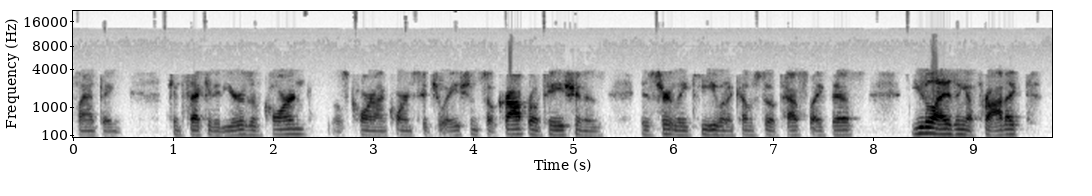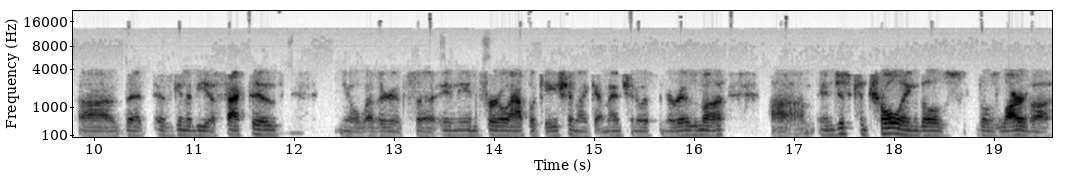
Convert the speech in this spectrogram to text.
planting consecutive years of corn, those corn on corn situations. So crop rotation is is certainly key when it comes to a pest like this. Utilizing a product uh, that is going to be effective you know, whether it's uh, an in furrow application, like I mentioned with Nerisma, um, and just controlling those those larva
